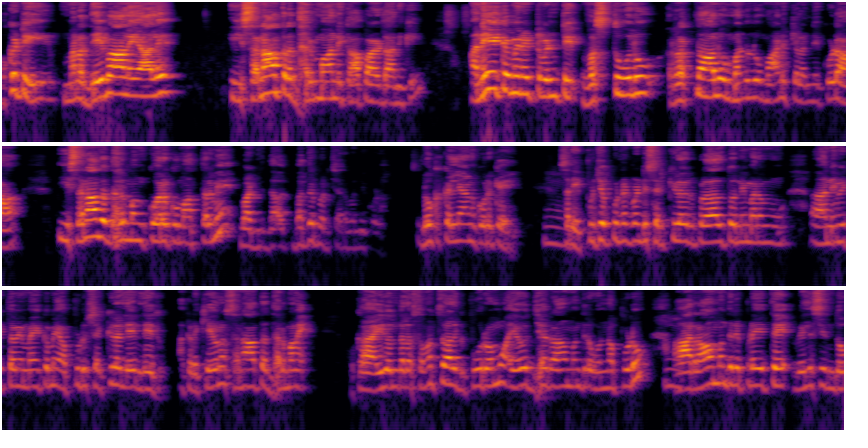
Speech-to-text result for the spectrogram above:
ఒకటి మన దేవాలయాలే ఈ సనాతన ధర్మాన్ని కాపాడడానికి అనేకమైనటువంటి వస్తువులు రత్నాలు మణులు మాణిక్యాలన్నీ కూడా ఈ సనాతన ధర్మం కొరకు మాత్రమే వాటిని భద్రపరిచారు అవన్నీ కూడా. లోక కళ్యాణం కొరకే. సరే ఇప్పుడు చెప్పుకున్నటువంటి సెక్యులర్ పదాలతోని మనము ఆ, నిమిత్తమే మైకమే అప్పుడు సెక్యులర్ ఏం లేదు. అక్కడ కేవలం సనాతన ధర్మమే. ఒక ఐదు వందల సంవత్సరాలకి పూర్వము అయోధ్య రామ మందిరం ఉన్నప్పుడు ఆ రామ మందిరం ఎప్పుడైతే వెలిసిందో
